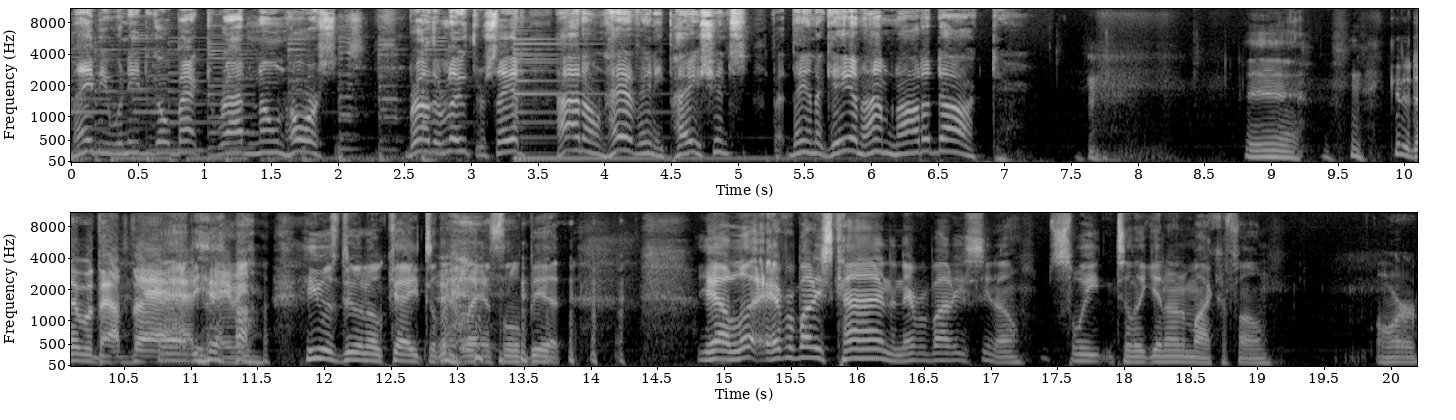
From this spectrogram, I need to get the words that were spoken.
Maybe we need to go back to riding on horses. Brother Luther said, I don't have any patience, but then again, I'm not a doctor. Yeah. Could have done without that. yeah. maybe. He was doing okay till that last little bit. Yeah, look, everybody's kind and everybody's, you know, sweet until they get on a microphone. Or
